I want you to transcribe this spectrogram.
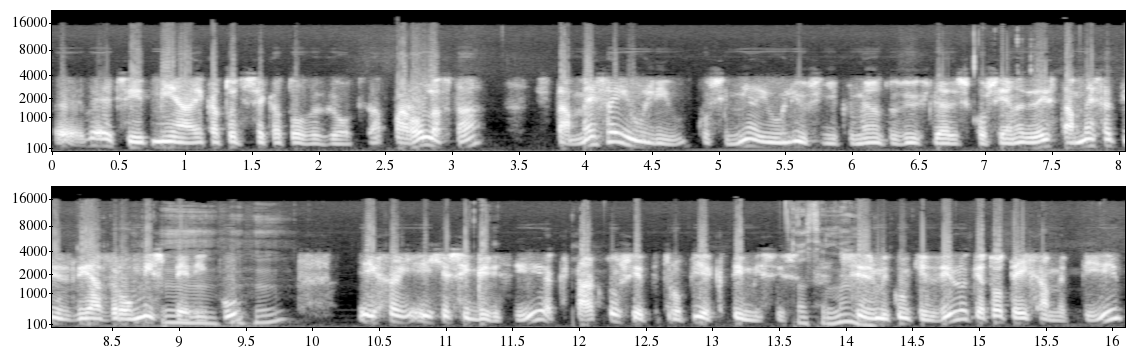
ε, έτσι μια 100% βεβαιότητα. Παρ' όλα αυτά, στα μέσα Ιουλίου, 21 Ιουλίου συγκεκριμένα του 2021, δηλαδή στα μέσα της διαδρομης περίπου, είχε, είχε συγκληθεί εκτάκτως η Επιτροπή Εκτίμησης Σεισμικού Κινδύνου και τότε είχαμε πει,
